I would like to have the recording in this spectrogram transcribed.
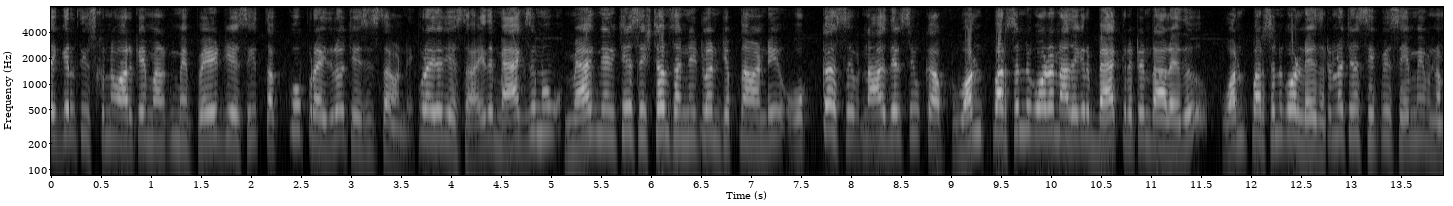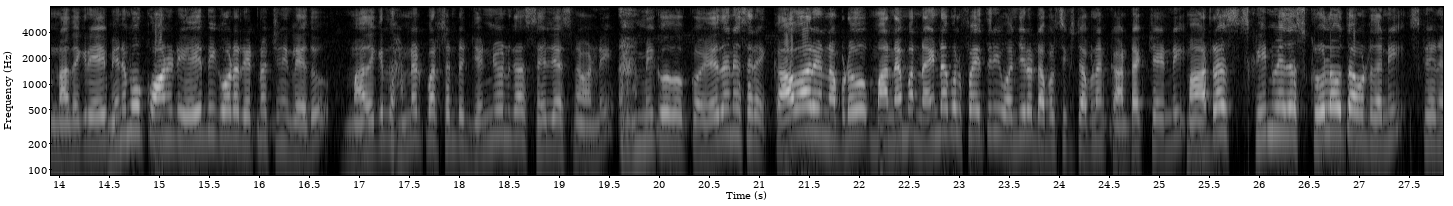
దగ్గర తీసుకున్న వారికే మనకు మేము పేడ్ చేసి తక్కువ ప్రైజ్లో చేసిస్తామండి. ప్రైస్లో చేస్తాం. అయితే మాక్సిమం మ్యాగ్ నేను ఇచ్చే సిస్టమ్స్ అన్నింటిలో చెప్తామండి. ఒక్క నాకు తెలిసి ఒక వన్ పర్సెంట్ కూడా నా దగ్గర బ్యాక్ రిటర్న్ రాలేదు. వన్ పర్సెంట్ కూడా లేదు. రిటర్న్ వచ్చిన సిపిస్ ఏమి నా దగ్గర మినిమం క్వాంటిటీ ఏది కూడా రిటర్న్ వచ్చింది లేదు. మా దగ్గర హండ్రెడ్ పర్సెంట్ జెన్యున్గా సేల్ చేస్తున్నామండి. మీకు ఏదైనా సరే కావాలన్నప్పుడు మా number nine double five three one zero double six double nine contact చేయండి. మా అడ్రస్ స్క్రీన్ మీద స్క్రోల్ అవుతూ ఉంటుందండి. స్క్రీన్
